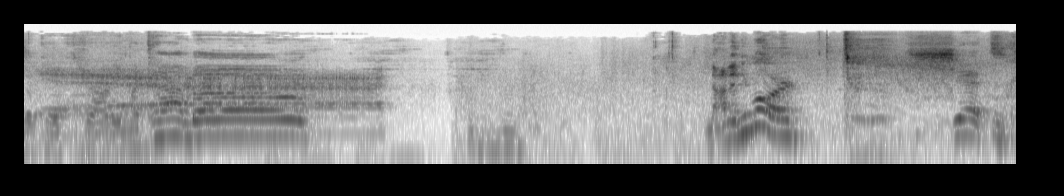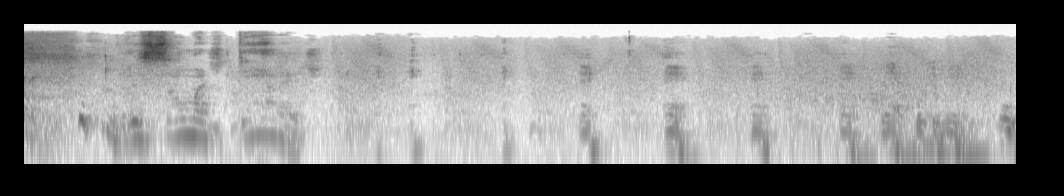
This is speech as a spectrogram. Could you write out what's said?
Okay, it's already my combo. Not anymore. Shit. There's so much damage. Eh, eh, eh, eh. Yeah, look at me. Oh,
